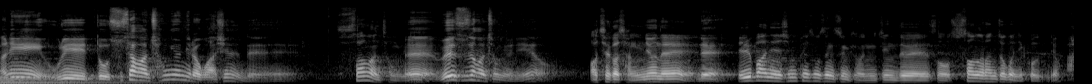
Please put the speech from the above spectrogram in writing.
아니 우리 또 수상한 청년이라고 하시는데 수상한 청년. 예, 왜 수상한 청년이에요? 아 제가 작년에 네. 일반인 심폐소생술 경진대회에서 수상을 한 적은 있거든요. 아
